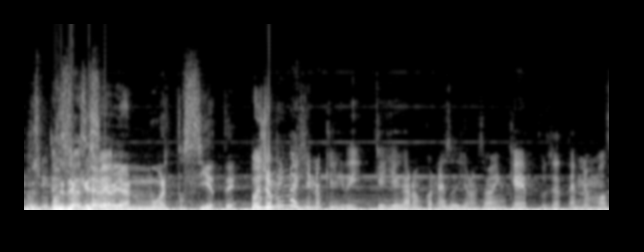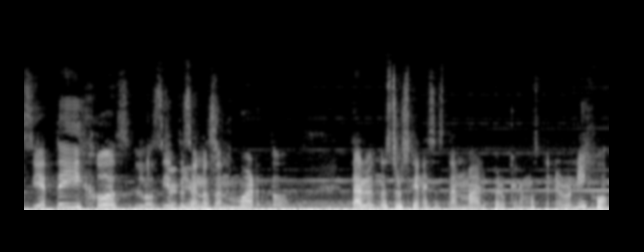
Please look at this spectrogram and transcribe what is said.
después de que se habían muerto siete? Pues yo me imagino que, que llegaron con eso. Dijeron, ¿saben qué? Pues ya tenemos siete hijos. Los siete se nos han muerto. Tal vez nuestros genes están mal, pero queremos tener un hijo.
